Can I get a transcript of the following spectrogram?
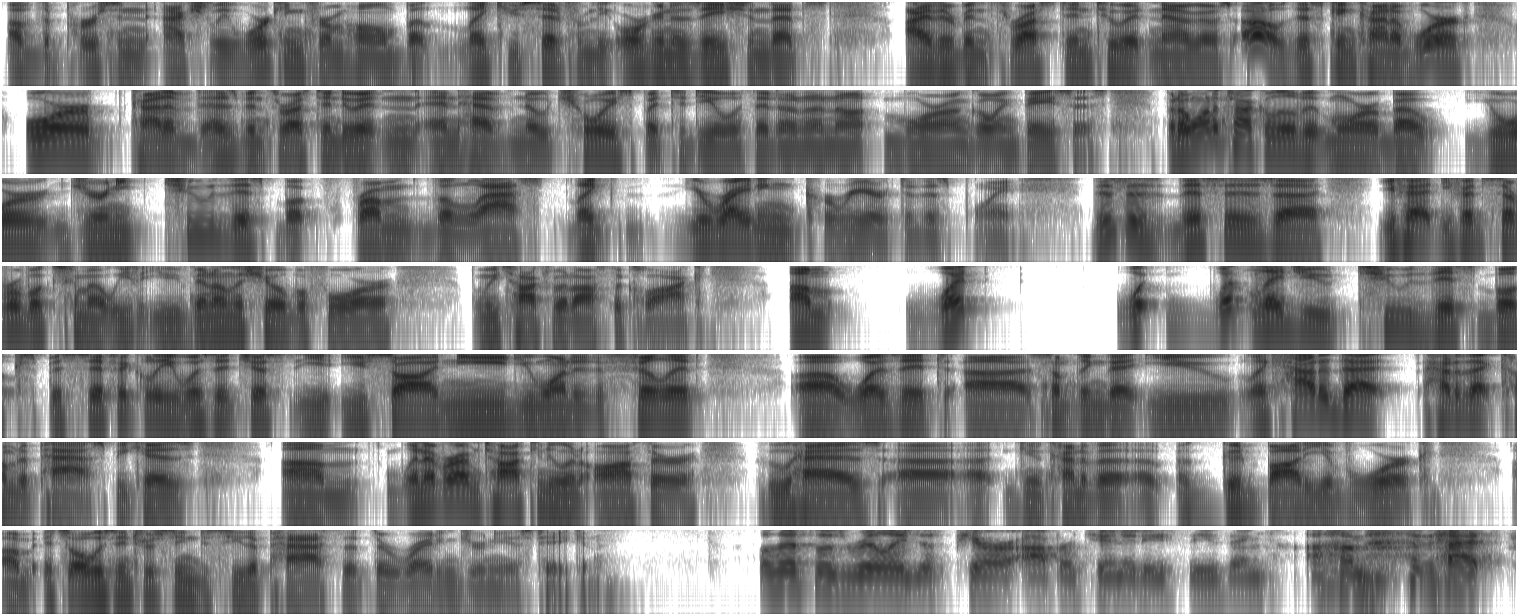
of the person actually working from home, but like you said, from the organization that's either been thrust into it and now goes, oh, this can kind of work, or kind of has been thrust into it and, and have no choice but to deal with it on a more ongoing basis. But I want to talk a little bit more about your journey to this book from the last, like your writing career to this point. This is this is uh, you've had you've had several books come out. We've you've been on the show before when we talked about off the clock. Um, what what what led you to this book specifically? Was it just you, you saw a need, you wanted to fill it? Uh, was it uh, something that you like? How did that how did that come to pass? Because um, whenever I'm talking to an author who has uh, a, you know kind of a, a good body of work, um, it's always interesting to see the path that their writing journey has taken. Well, this was really just pure opportunity seizing. Um, that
